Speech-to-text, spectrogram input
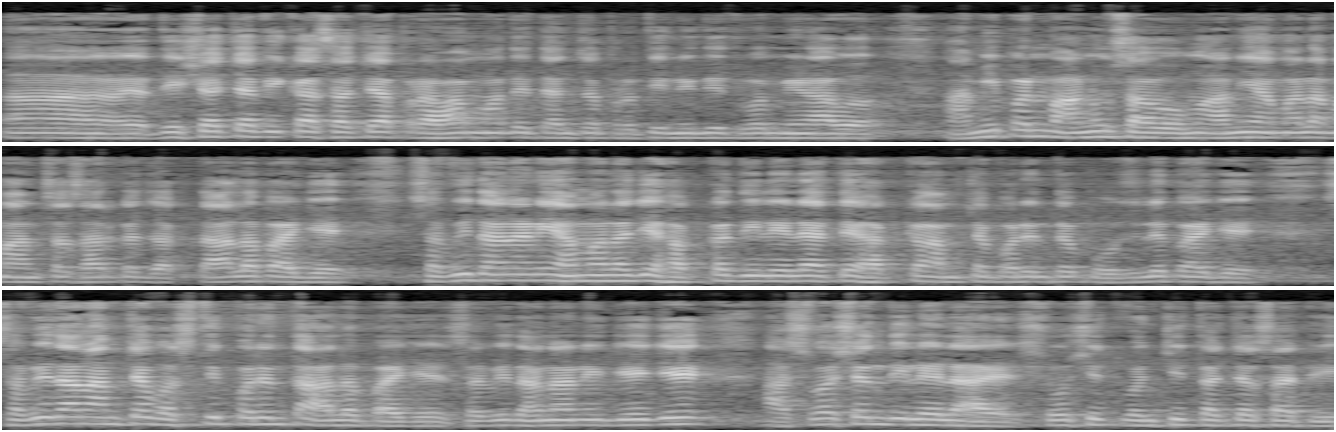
देशाच्या विकासाच्या प्रवाहामध्ये त्यांचं प्रतिनिधित्व मिळावं. आम्ही पण माणूस आहो आणि आम्हाला माणसासारखं जगता आलं पाहिजे. संविधानाने आम्हाला जे हक्क दिलेले आहे ते हक्क आमच्यापर्यंत पोहोचले पाहिजे. संविधान आमच्या वस्तीपर्यंत आलं पाहिजे. संविधानाने जे जे आश्वासन दिलेलं आहे शोषित वंचिताच्यासाठी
